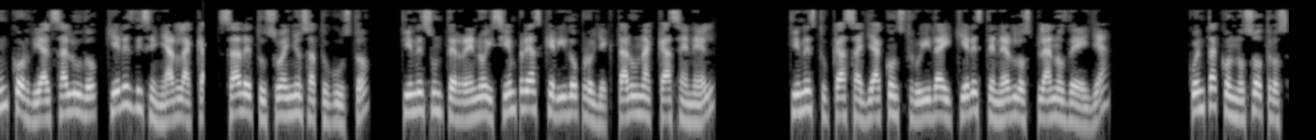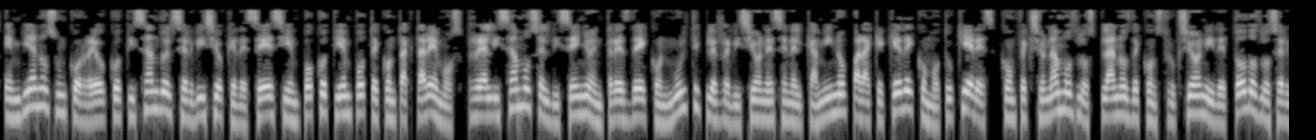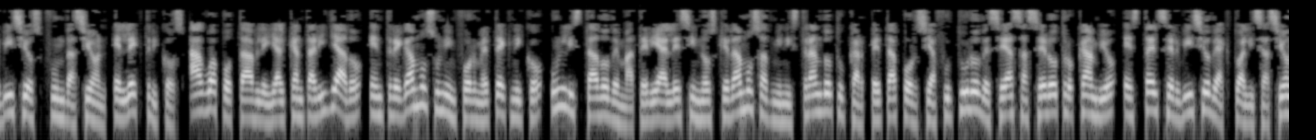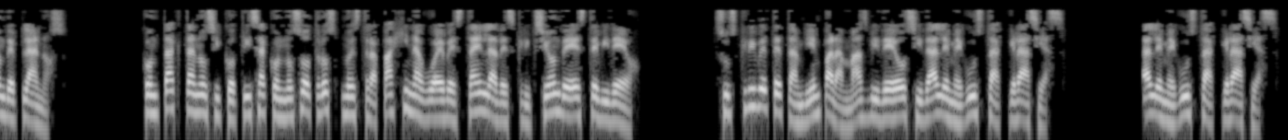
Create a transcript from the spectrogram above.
Un cordial saludo, ¿quieres diseñar la casa de tus sueños a tu gusto? ¿Tienes un terreno y siempre has querido proyectar una casa en él? ¿Tienes tu casa ya construida y quieres tener los planos de ella? Cuenta con nosotros, envíanos un correo cotizando el servicio que desees y en poco tiempo te contactaremos. Realizamos el diseño en 3D con múltiples revisiones en el camino para que quede como tú quieres. Confeccionamos los planos de construcción y de todos los servicios, fundación, eléctricos, agua potable y alcantarillado. Entregamos un informe técnico, un listado de materiales y nos quedamos administrando tu carpeta por si a futuro deseas hacer otro cambio. Está el servicio de actualización de planos. Contáctanos y cotiza con nosotros, nuestra página web está en la descripción de este video. Suscríbete también para más videos y dale me gusta, gracias. Dale me gusta, gracias.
